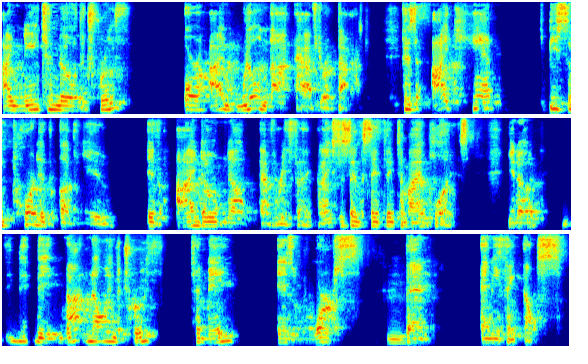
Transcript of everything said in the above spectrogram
I need to know the truth or I will not have your back because I can't be supportive of you if I don't know everything. And I used to say the same thing to my employees. You know, the, the not knowing the truth to me is worse mm. than anything else.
